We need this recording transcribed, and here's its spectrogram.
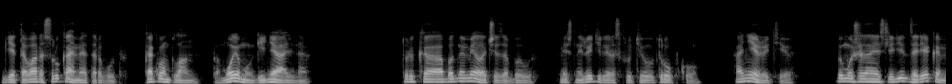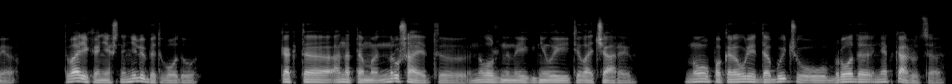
где товары с руками оторвут. Как вам план? По-моему, гениально. Только об одной мелочи забыл. Местный житель раскрутил трубку. О нежити. Думаешь, она не следит за реками? Твари, конечно, не любят воду. Как-то она там нарушает э, наложенные на их гнилые тела чары. Но покараулить добычу у брода не откажутся.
